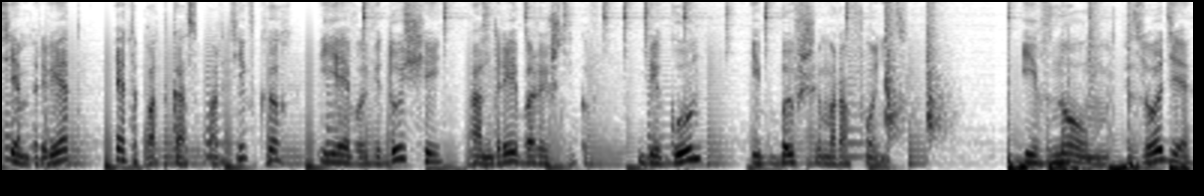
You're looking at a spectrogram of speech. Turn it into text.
Всем привет! Это подкаст «Спортивках» и я его ведущий Андрей Барышников, бегун и бывший марафонец. И в новом эпизоде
